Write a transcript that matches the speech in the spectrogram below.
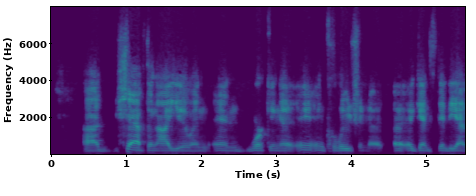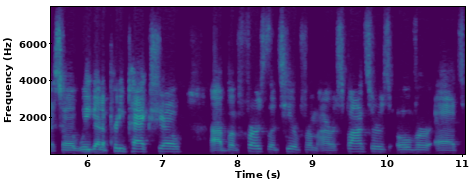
uh, shafting IU and and working a, in collusion uh, uh, against Indiana. So we got a pretty packed show. Uh, but first, let's hear from our sponsors over at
